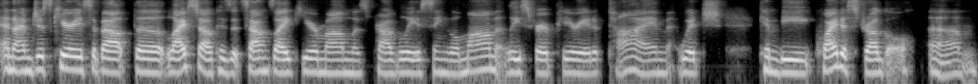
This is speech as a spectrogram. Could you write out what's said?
and I'm just curious about the lifestyle because it sounds like your mom was probably a single mom, at least for a period of time, which can be quite a struggle. Um,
